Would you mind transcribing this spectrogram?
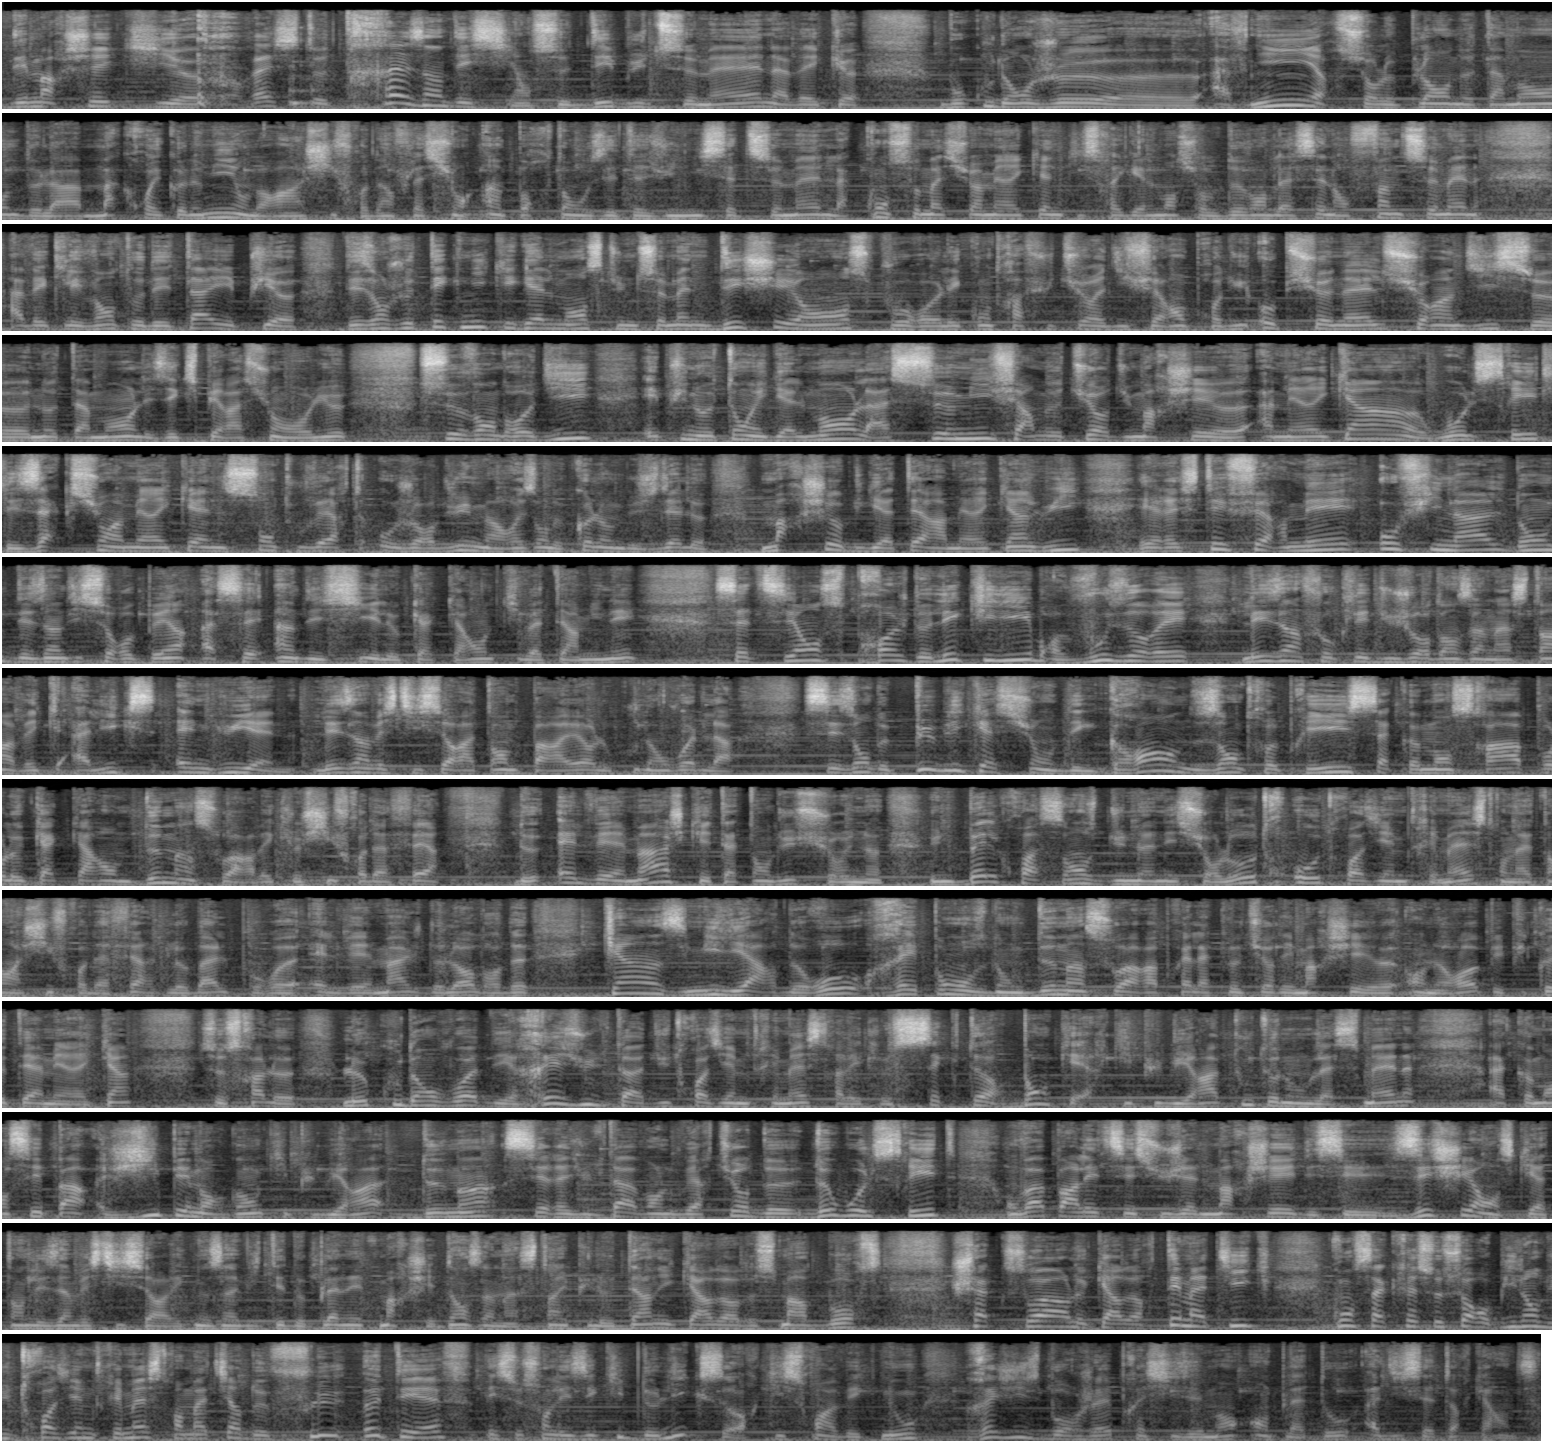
des marchés qui euh, restent très indécis en ce début de semaine avec euh, beaucoup d'enjeux euh, à venir sur le plan notamment de la macroéconomie. On aura un chiffre d'inflation important aux États-Unis cette semaine. La consommation américaine qui sera également sur le devant de la scène en fin de semaine avec les ventes au détail. Et puis des enjeux techniques également c'est une semaine d'échéance pour euh, les contrats futurs et différents produits optionnels sur indice euh, notamment. Les expirations auront lieu ce vendredi. Et puis notons également la semi-fermeture du marché euh, américain. Wall Street, les actions américaines sont ouvertes aujourd'hui, mais en raison de Columbus Day, le marché obligataire américain, lui, est resté fermé. Au final, donc, des indices européens assez indécis et le CAC 40 qui va terminer cette séance proche de l'équilibre. Vous aurez les infos clés du jour dans un instant avec Alix Nguyen. Investisseurs attendent par ailleurs le coup d'envoi de la saison de publication des grandes entreprises. Ça commencera pour le CAC 40 demain soir avec le chiffre d'affaires de LVMH qui est attendu sur une, belle croissance d'une année sur l'autre. Au troisième trimestre, on attend un chiffre d'affaires global pour LVMH euh, de l'ordre de 15 milliards d'euros. Réponse donc demain soir après la clôture des marchés euh, en Europe. Et puis côté américain, ce sera le, le coup d'envoi des résultats du troisième trimestre avec le secteur bancaire qui publiera tout au long de la semaine, à commencer par JP Morgan qui publiera demain ses résultats avant l'ouverture de, Wall Street. On va parler de ces sujets de marché, de ces échéances qui attendent les investisseurs avec nos invités de Planète Marché dans un instant. Et puis le dernier quart d'heure de Smart Bourse. Chaque soir, le quart d'heure thématique consacré ce soir au bilan du troisième trimestre en matière de flux ETF. Et ce sont les équipes de l'IXOR qui seront avec nous. Régis Bourget précisément en plateau à 17h45.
